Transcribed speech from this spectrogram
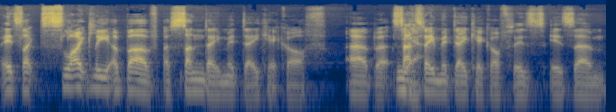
it's like slightly above a Sunday midday kickoff, uh, but Saturday midday kickoff is is um,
